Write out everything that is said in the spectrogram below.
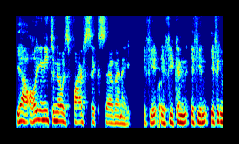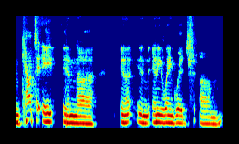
Yeah, all you need to know is five, six, seven, eight. If you right. if you can if you if you can count to eight in uh, in a, in any language, um,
